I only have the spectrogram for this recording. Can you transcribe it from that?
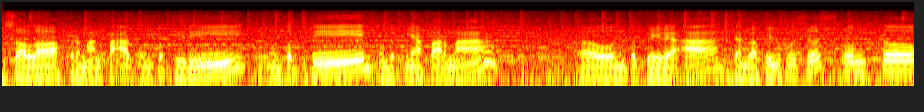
Insya Allah bermanfaat untuk diri, untuk tim, untuk Mia Farma, eh, untuk BWA dan wabil khusus untuk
